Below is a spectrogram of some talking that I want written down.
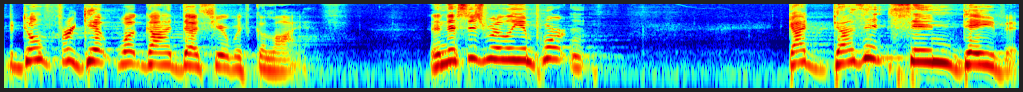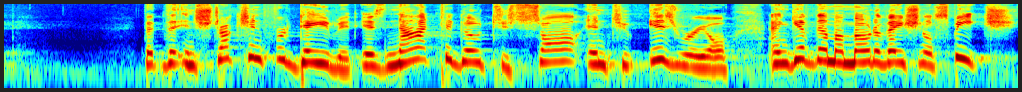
but don't forget what God does here with Goliath. And this is really important. God doesn't send David that the instruction for David is not to go to Saul and to Israel and give them a motivational speech.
